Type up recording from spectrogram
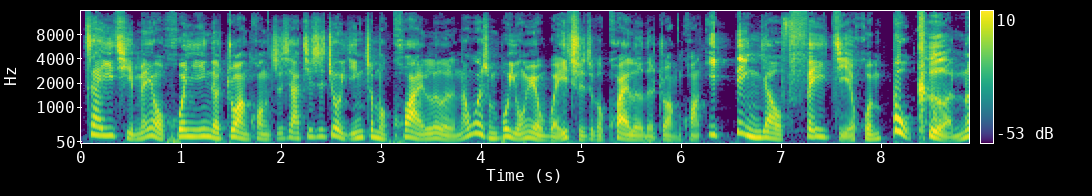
在一起没有婚姻的状况之下，其实就已经这么快乐了，那为什么不永远维持这个快乐的状况？一定要非结婚不可呢？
